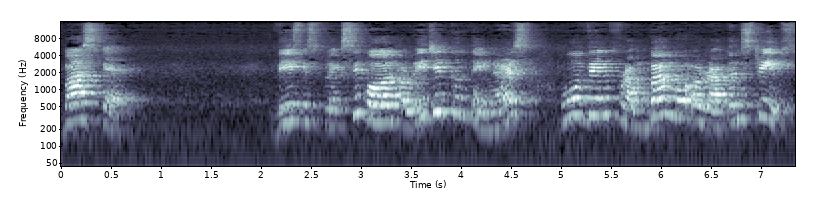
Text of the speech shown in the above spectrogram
Basket. This is flexible or rigid containers woven from bamboo or rattan strips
